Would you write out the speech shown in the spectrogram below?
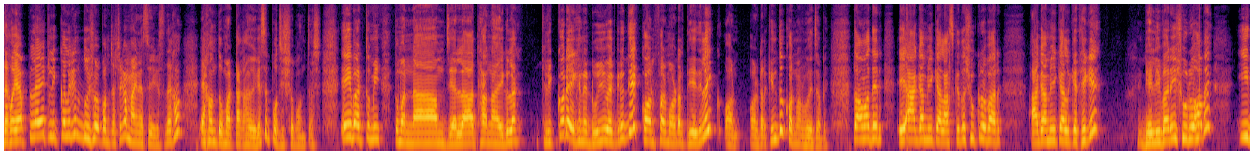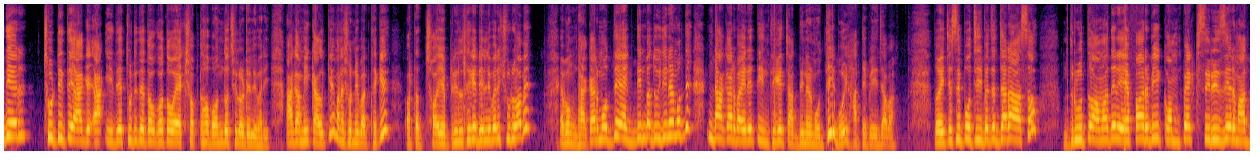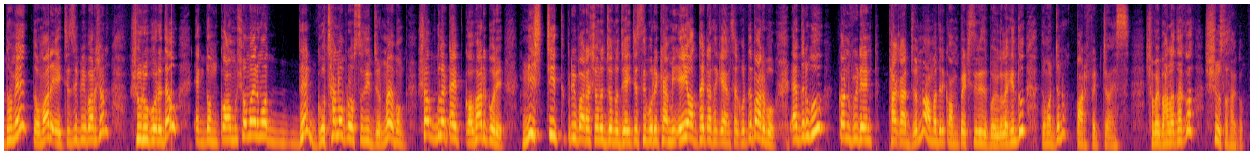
দেখো অ্যাপ্লাই ক্লিক করলে কিন্তু দুশো পঞ্চাশ টাকা মাইনাস হয়ে গেছে। দেখো, এখন তোমার টাকা হয়ে গেছে পঁচিশশো পঞ্চাশ। এইবার তুমি তোমার নাম, জেলা, থানা, এগুলা ক্লিক করে এখানে ডু ইউ এগ্রি দিয়ে কনফার্ম অর্ডার দিয়ে দিলেই অর্ডার কিন্তু কনফার্ম হয়ে যাবে। তো আমাদের এই আগামীকাল, আজকে তো শুক্রবার, আগামীকালকে থেকে ডেলিভারি শুরু হবে। ঈদের ছুটিতে আগে ঈদের ছুটিতে তো গত এক সপ্তাহ বন্ধ ছিল ডেলিভারি। আগামীকালকে মানে শনিবার থেকে, অর্থাৎ ছয় এপ্রিল থেকে ডেলিভারি শুরু হবে। এবং ঢাকার মধ্যে একদিন বা দুই দিনের মধ্যে ঢাকার বাইরে তিন থেকে চার দিনের মধ্যেই বই হাতে পেয়ে যাবা। তো এইচএসসি পঁচিশ ব্যাচের যারা আসো দ্রুত আমাদের এফআরবি কম্প্যাক্ট সিরিজের মাধ্যমে তোমার এইচএসসি প্রিপারেশন শুরু করে দাও। একদম কম সময়ের মধ্যে গোছানো প্রস্তুতির জন্য এবং সবগুলো টাইপ কভার করে নিশ্চিত প্রিপারেশনের জন্য যে এইচএসসি পরীক্ষা আমি এই অধ্যায়টা থেকে অ্যান্সার করতে পারব, এতটুকু কনফিডেন্ট থাকার জন্য আমাদের কম্প্যাক্ট সিরিজ বইগুলো কিন্তু তোমার জন্য পারফেক্ট চয়েস সবাই ভালো থাকো, সুস্থ থাকো।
